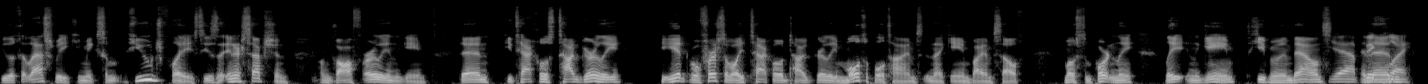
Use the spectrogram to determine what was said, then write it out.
You look at last week, he makes some huge plays. He has an interception on Goff early in the game. Then he tackles Todd Gurley. He hit, well, first of all, he tackled Todd Gurley multiple times in that game by himself. Most importantly, late in the game to keep him in bounds. Yeah, big play.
